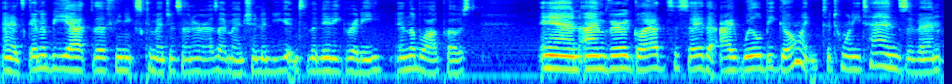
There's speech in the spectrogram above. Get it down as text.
and it's going to be at the Phoenix Convention Center, as I mentioned, and you get into the nitty gritty in the blog post. And I'm very glad to say that I will be going to 2010's event,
